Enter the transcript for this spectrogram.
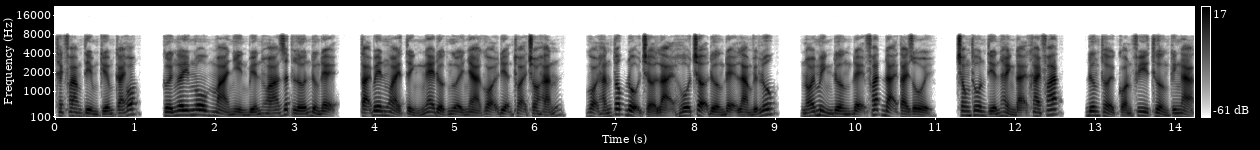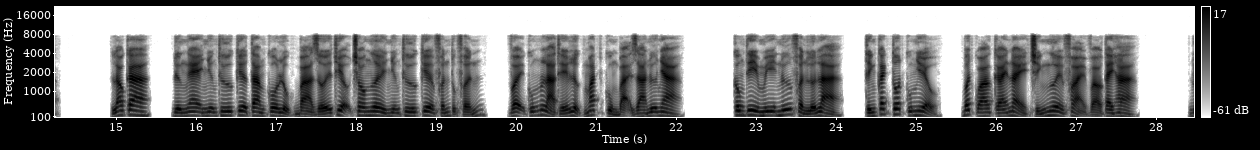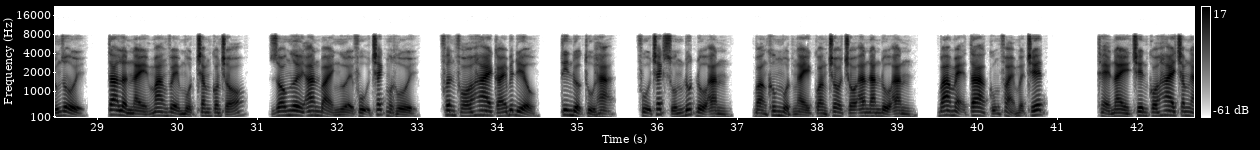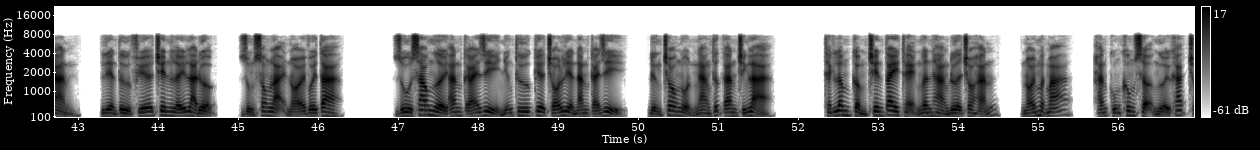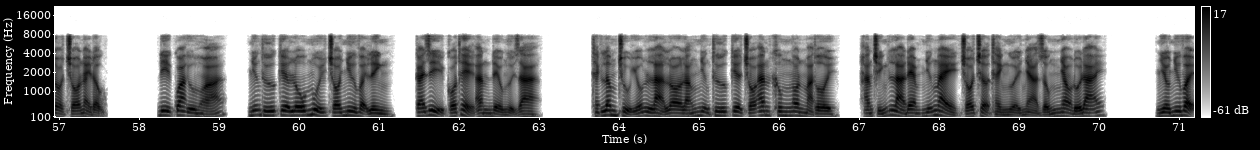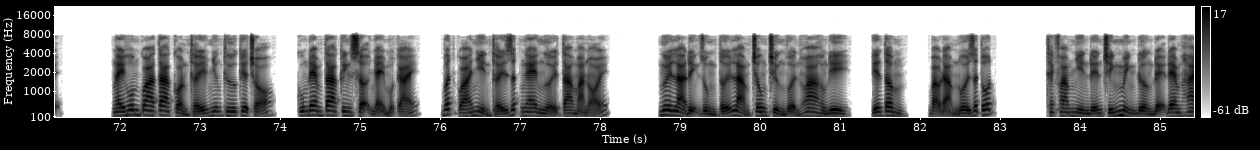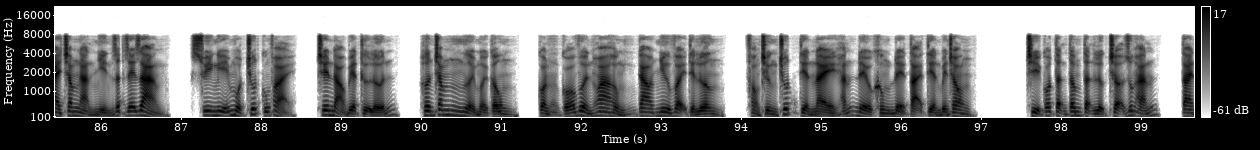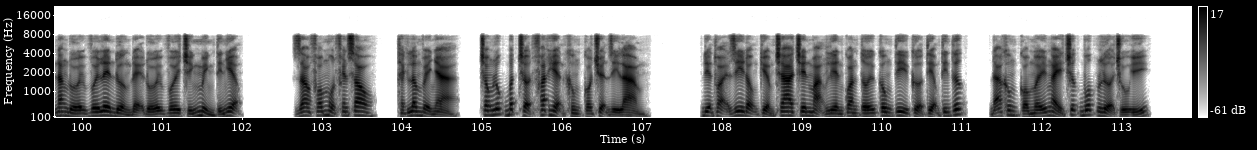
Thạch Phàm tìm kiếm cái hót, cười ngây ngô mà nhìn biến hóa rất lớn đường đệ, tại bên ngoài tỉnh nghe được người nhà gọi điện thoại cho hắn, gọi hắn tốc độ trở lại hỗ trợ đường đệ làm việc lúc, nói mình đường đệ phát đại tài rồi, trong thôn tiến hành đại khai phát, đương thời còn phi thường kinh ngạc. Lão ca, đừng nghe những thứ kia tam cô lục bà giới thiệu cho ngươi những thứ kia phấn tục phấn, vậy cũng là thế lực mắt cùng bại gia nữa nha. Công ty Mỹ nữ phần lớn là, tính cách tốt cũng nhiều, bất quá cái này chính ngươi phải vào tay ha. Đúng rồi, ta lần này mang về 100 con chó, do ngươi an bài người phụ trách một hồi, phân phó hai cái biết điều, tin được thủ hạ, phụ trách xuống đút đồ ăn, bằng không một ngày quang cho chó ăn ăn đồ ăn, ba mẹ ta cũng phải mệt chết. Thẻ này trên có 200 ngàn, liền từ phía trên lấy là được, dùng xong lại nói với ta. Dù sao người ăn cái gì những thứ kia chó liền ăn cái gì, đừng cho ngổn ngang thức ăn chính là. Thạch Lâm cầm trên tay thẻ ngân hàng đưa cho hắn, nói mật mã, hắn cũng không sợ người khác cho chó này độc. Đi qua ưu hóa, những thứ kia lỗ mũi chó như vậy linh, cái gì có thể ăn đều người ra. Thạch Lâm chủ yếu là lo lắng những thứ kia chó ăn không ngon mà thôi, hắn chính là đem những này chó trở thành người nhà giống nhau đối đãi. Nhiều như vậy. Ngày hôm qua ta còn thấy những thứ kia chó, cũng đem ta kinh sợ nhảy một cái, bất quá nhìn thấy rất nghe người ta mà nói. Ngươi là định dùng tới làm trông chừng vườn hoa hồng đi, yên tâm, bảo đảm nuôi rất tốt. Thạch Phàm nhìn đến chính mình đường đệ đem 200 ngàn nhìn rất dễ dàng, suy nghĩ một chút cũng phải, trên đảo biệt thự lớn, hơn trăm người mời công, còn có vườn hoa hồng cao như vậy tiền lương, phòng chừng chút tiền này hắn đều không để tại tiền bên trong. Chỉ có tận tâm tận lực trợ giúp hắn, tài năng đối với lên đường đệ đối với chính mình tín nhiệm. Giao phó một phen sau, Thạch Lâm về nhà, trong lúc bất chợt phát hiện không có chuyện gì làm. Điện thoại di động kiểm tra trên mạng liên quan tới công ty cửa tiệm tin tức, đã không có mấy ngày trước bước lửa chú ý.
